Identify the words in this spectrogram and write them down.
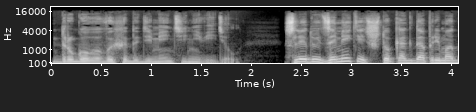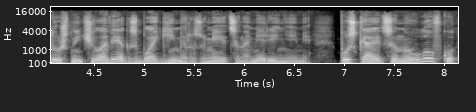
Другого выхода Дементий не видел. Следует заметить, что когда прямодушный человек с благими, разумеется, намерениями пускается на уловку,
